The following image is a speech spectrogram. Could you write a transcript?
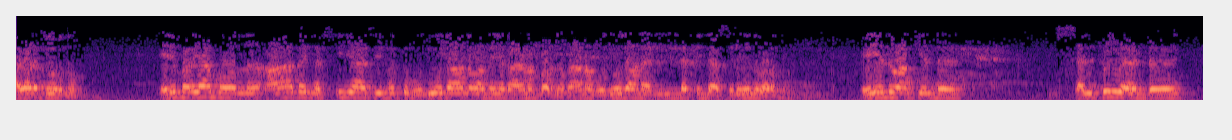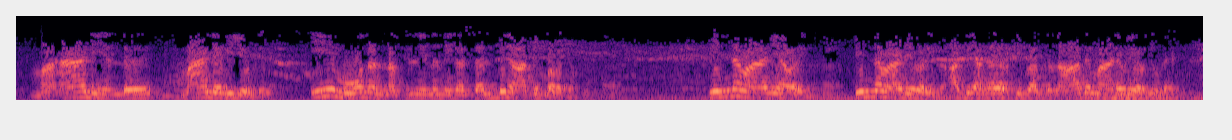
അതവിടെ തീർന്നു. ഇനി പറയാൻ പോകുന്ന ആദ്യ നഫ്സിയ സിഫത്ത് പറഞ്ഞ കാരണം പറഞ്ഞു. കാരണം വുജൂതാണ് എല്ലാത്തിന്റെ അസുര എന്ന് പറഞ്ഞു. ഇനി എന്ത് ബാക്കിയുണ്ട്? സൽബിയുണ്ട് മഹാനിയുണ്ട് മാനവിയുണ്ട്. ഈ മൂന്നെണ്ണത്തിൽ നിന്ന് നിങ്ങൾ സൽബിന് ആദ്യം പറഞ്ഞു. പിന്നെ മാനിയ പറയുന്നു. പിന്നെ മാനിയ പറയുന്നു. അതിൽ അങ്ങനെ തർത്തിപ്പാക്കുന്ന ആദ്യം മാനവി പറഞ്ഞൂടെ.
